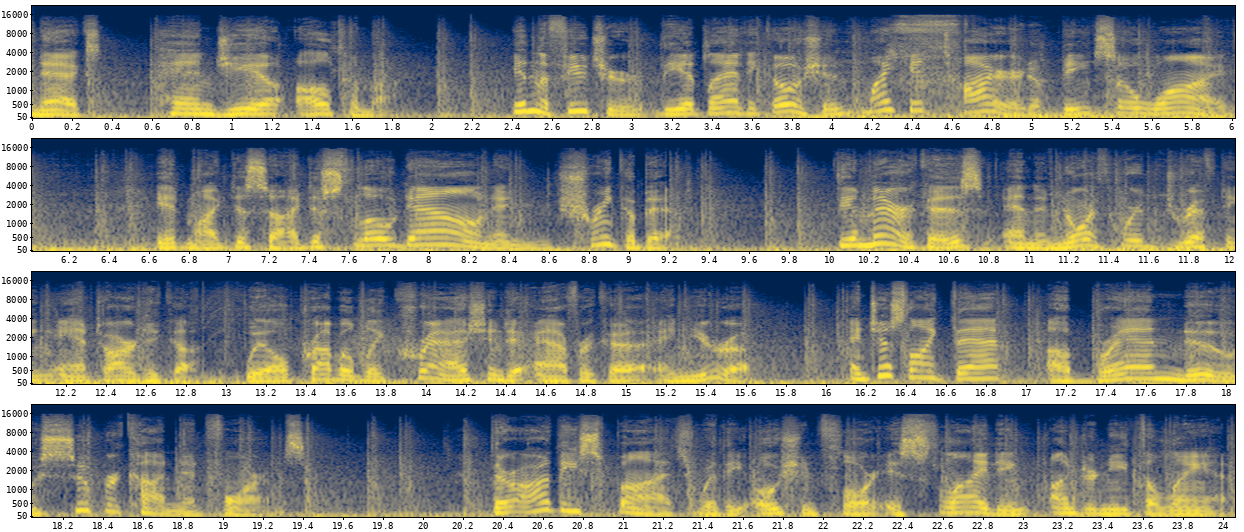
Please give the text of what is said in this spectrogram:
Next, Pangaea Ultima. In the future, the Atlantic Ocean might get tired of being so wide. It might decide to slow down and shrink a bit. The Americas and the northward drifting Antarctica will probably crash into Africa and Europe. And just like that, a brand new supercontinent forms. There are these spots where the ocean floor is sliding underneath the land.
